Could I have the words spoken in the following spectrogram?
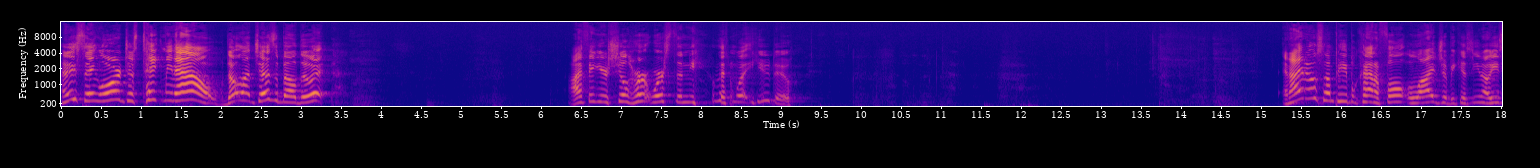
And he's saying, Lord, just take me now. Don't let Jezebel do it. I figure she'll hurt worse than, than what you do. And I know some people kind of fault Elijah because, you know, he's,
